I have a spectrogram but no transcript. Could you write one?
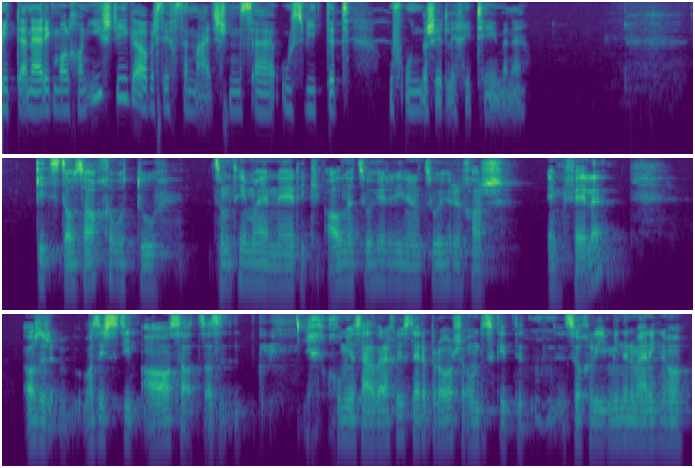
mit der Ernährung mal kann einsteigen kann, aber sich dann meistens äh, ausweitet auf unterschiedliche Themen. Gibt es da Sachen, die du zum Thema Ernährung allen Zuhörerinnen und Zuhörern kannst empfehlen? Oder was ist dein Ansatz? Also, ich komme ja selber ein bisschen aus dieser Branche und es gibt mhm. so ein bisschen, meiner Meinung nach,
